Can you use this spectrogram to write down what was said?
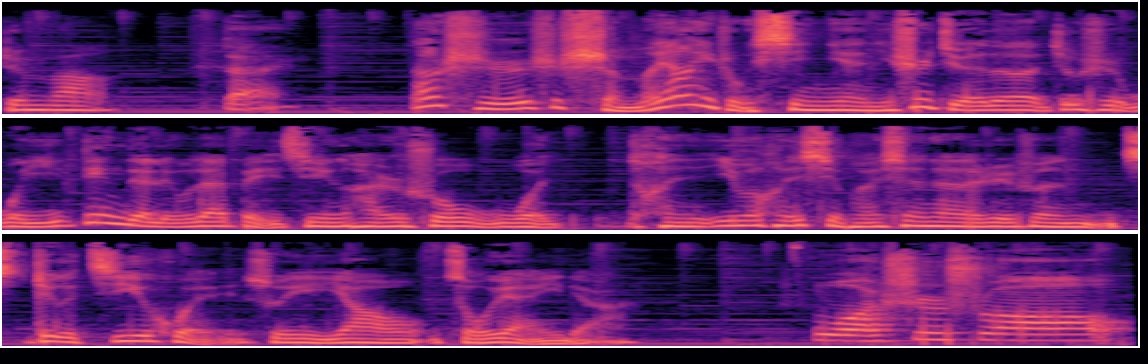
真棒。对，当时是什么样一种信念？你是觉得就是我一定得留在北京，还是说我很因为很喜欢现在的这份这个机会，所以要走远一点？我是说。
